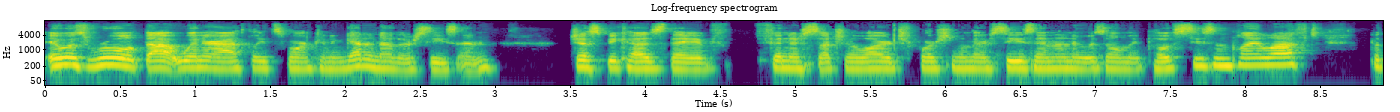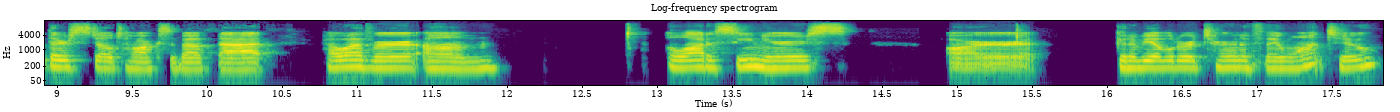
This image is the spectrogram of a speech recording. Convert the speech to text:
it was ruled that winter athletes weren't going to get another season just because they've finished such a large portion of their season and it was only postseason play left. But there's still talks about that. However, um, a lot of seniors are going to be able to return if they want to.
